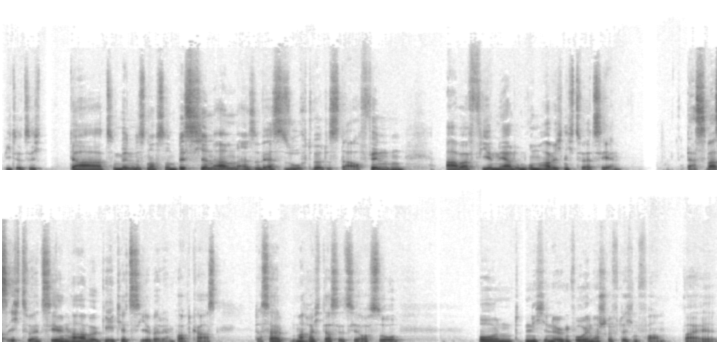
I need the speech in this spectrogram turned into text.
bietet sich da zumindest noch so ein bisschen an. Also wer es sucht, wird es da auch finden. Aber viel mehr drumherum habe ich nicht zu erzählen. Das, was ich zu erzählen habe, geht jetzt hier über den Podcast. Deshalb mache ich das jetzt hier auch so und nicht in irgendwo in der schriftlichen Form, weil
